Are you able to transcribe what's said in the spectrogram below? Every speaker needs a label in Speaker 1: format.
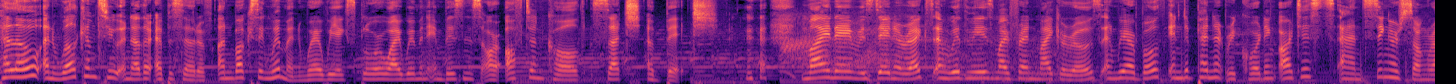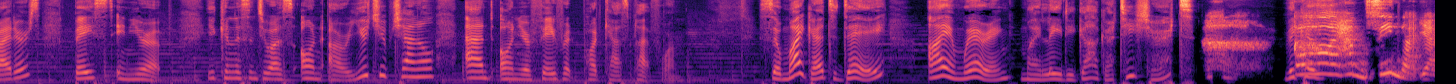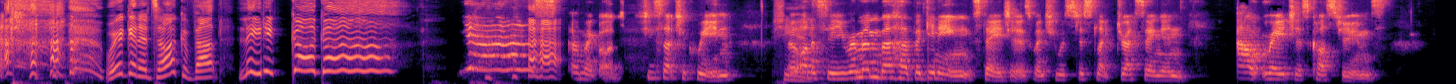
Speaker 1: Hello, and welcome to another episode of Unboxing Women, where we explore why women in business are often called such a bitch. my name is Dana Rex, and with me is my friend Micah Rose, and we are both independent recording artists and singer songwriters based in Europe. You can listen to us on our YouTube channel and on your favorite podcast platform. So, Micah, today I am wearing my Lady Gaga t shirt.
Speaker 2: Because oh, I haven't seen that yet.
Speaker 1: we're going to talk about Lady Gaga.
Speaker 2: Yes. oh my God. She's such a queen.
Speaker 1: She
Speaker 2: honestly, remember her beginning stages when she was just like dressing in outrageous costumes,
